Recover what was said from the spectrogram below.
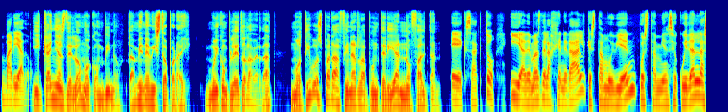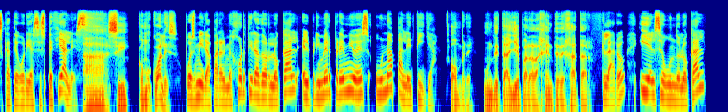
variado. Y cañas de lomo con vino, también he visto por ahí. Muy completo, la verdad. Motivos para afinar la puntería no faltan. Exacto. Y además de la general, que está muy bien, pues también se cuidan las categorías especiales. Ah, sí. ¿Cómo cuáles? Pues mira, para el mejor tirador local, el primer premio es una paletilla. Hombre, un detalle para la gente de Hatar. Claro. Y el segundo local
